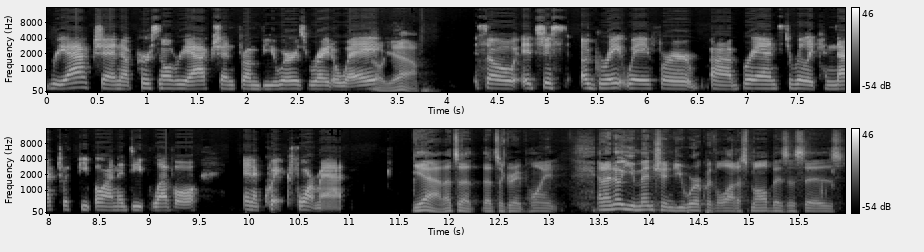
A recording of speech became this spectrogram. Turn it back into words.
reaction, a personal reaction from viewers right away. Oh, yeah. So it's just a great way for uh, brands to really connect with people on a deep level in a quick format. Yeah, that's a that's a great point. And I know you mentioned you work with a lot of small businesses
